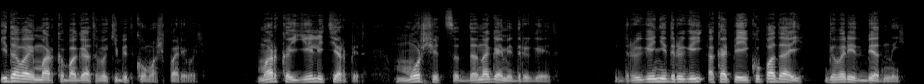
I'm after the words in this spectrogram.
и давай Марка Богатого кипятком ошпаривать. Марка еле терпит, морщится да ногами дрыгает. «Дрыгай, не дрыгай, а копейку подай», — говорит бедный.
